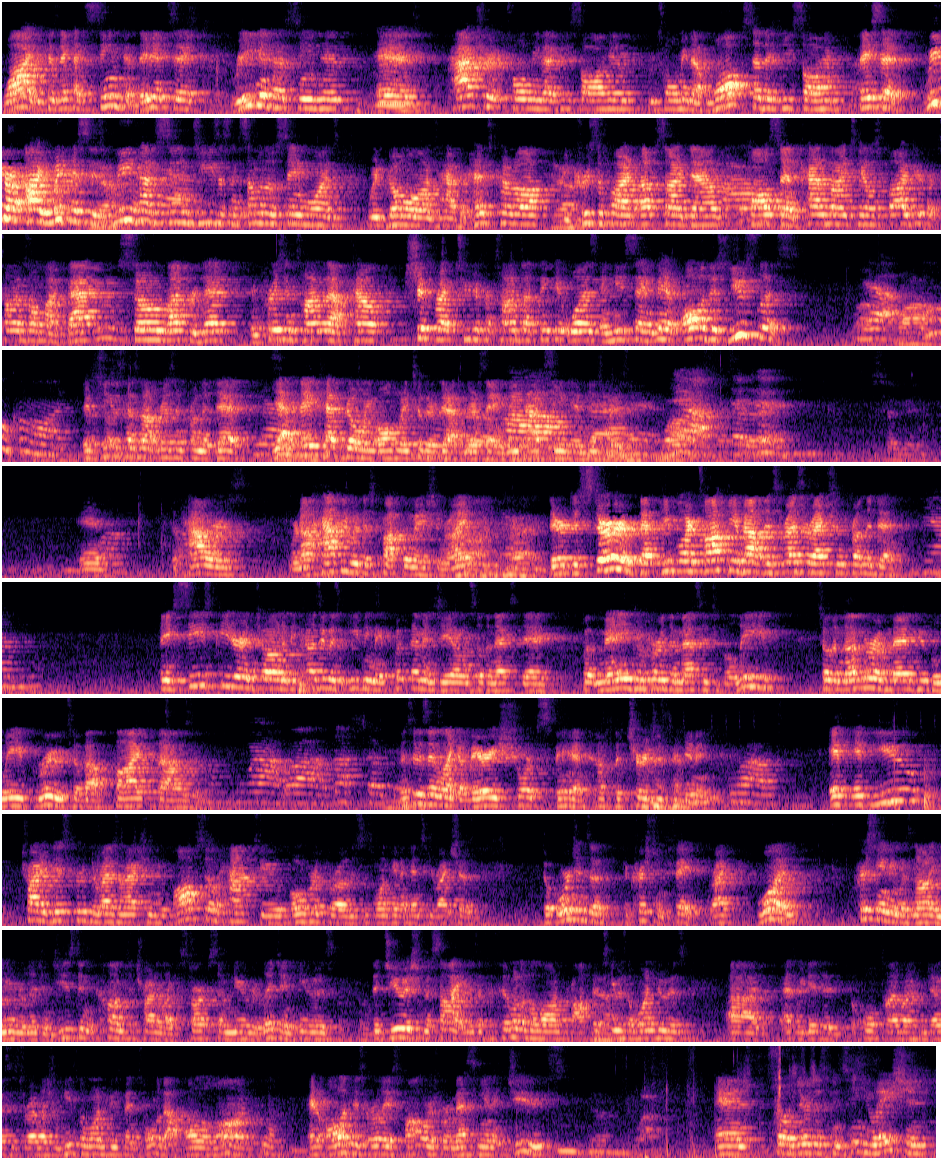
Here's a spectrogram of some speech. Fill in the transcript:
Why? Because they had seen him. They didn't say, Regan has seen him and Patrick told me that he saw him, who told me that Walt said that he saw him. They said, We are eyewitnesses. Yeah. We have seen Jesus. And some of those same ones would go on to have their heads cut off, yeah. be crucified upside down. Paul said, Cat of nine tails, five different times on my back, stoned, left for dead, in prison, time without count, shipwrecked two different times, I think it was. And he's saying, Man, all of this useless. Wow. Yeah. Wow. Ooh, come on. If Jesus has not risen from the dead, yeah. yet they kept going all the way to their death. And they're saying, We have seen him, he's risen. Wow. Yeah, so good. So good. And the powers were not happy with this proclamation, right? They're disturbed that people are talking about this resurrection from the dead. Yeah. They seized Peter and John, and because it was evening, they put them in jail until the next day. But many who heard the message believed, so the number of men who believed grew to about 5,000. Wow, wow, that's so good. This is in like a very short span of the church's beginning. Wow. If, if you try to disprove the resurrection, you also have to overthrow, this is one thing that N.T. Wright shows, the origins of the Christian faith, right? One, Christianity was not a new religion. Jesus didn't come to try to like start some new religion. He was the Jewish Messiah. He was the fulfillment of the law and prophets. Yeah. He was the one who was, uh, as we did the, the, whole timeline from Genesis to Revelation, he's the one who's been told about all along. Yeah. And all of his earliest followers were Messianic Jews. Mm-hmm. Yeah. Wow. And so there's this continuation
